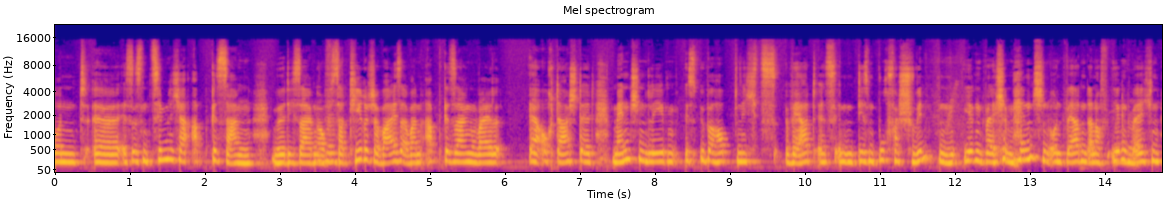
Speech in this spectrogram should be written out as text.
Und äh, es ist ein ziemlicher Abgesang, würde ich sagen, auf satirische Weise, aber ein Abgesang, weil er auch darstellt, Menschenleben ist überhaupt nichts wert. Es in diesem Buch verschwinden irgendwelche Menschen und werden dann auf irgendwelchen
